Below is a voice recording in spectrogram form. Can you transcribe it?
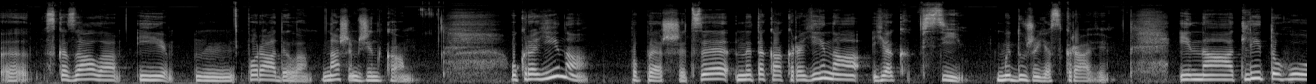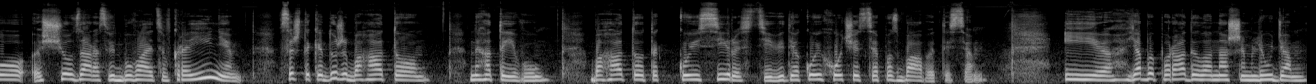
е, сказала і порадила нашим жінкам, Україна, по-перше, це не така країна, як всі. Ми дуже яскраві. І на тлі того, що зараз відбувається в країні, все ж таки дуже багато негативу, багато такої сірості, від якої хочеться позбавитися. І я би порадила нашим людям.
